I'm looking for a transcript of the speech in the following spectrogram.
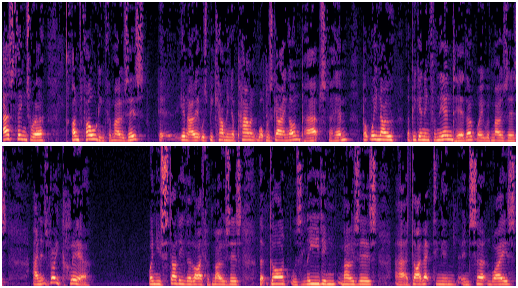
as things were unfolding for Moses, it, you know, it was becoming apparent what was going on perhaps for him, but we know the beginning from the end here, don't we, with Moses? And it's very clear when you study the life of Moses that God was leading Moses, uh, directing him in certain ways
